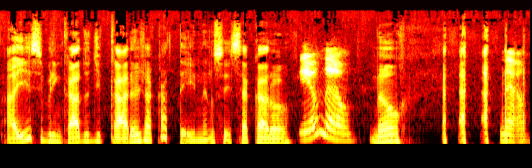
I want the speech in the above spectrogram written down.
Aí esse brincado de cara eu já catei, né? Não sei se a Carol. Eu não. Não? não.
